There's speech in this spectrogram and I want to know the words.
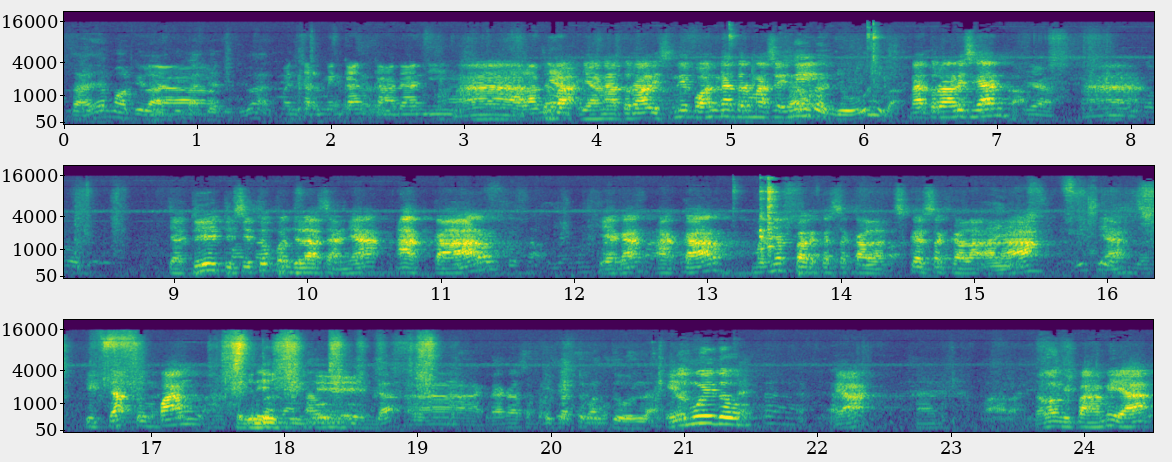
Saya mau dilatih Ya. jadi jual. Mencerminkan keadaan di nah alamnya. coba yang naturalis ini pohon kan termasuk Saya ini naturalis kan Ya. Nah, jadi di situ penjelasannya akar, ya kan, akar menyebar ke segala ke segala arah, ya, tidak tumpang tindih. Nah, kira-kira seperti itu. Ilmu itu, ya, tolong dipahami ya,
